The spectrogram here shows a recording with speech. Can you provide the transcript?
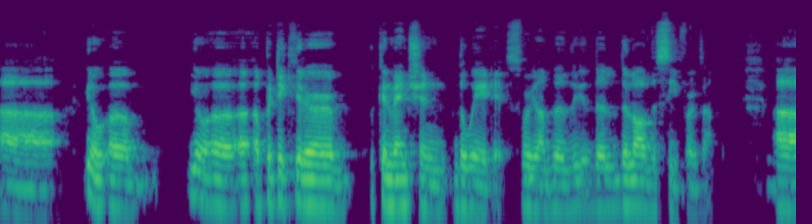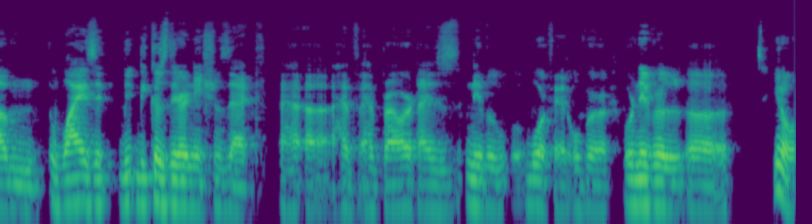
uh you know uh, you know a, a- a particular convention the way it is? For example the the, the law of the sea for example. Um why is it because there are nations that uh, uh, have have prioritized naval warfare over or naval uh you know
